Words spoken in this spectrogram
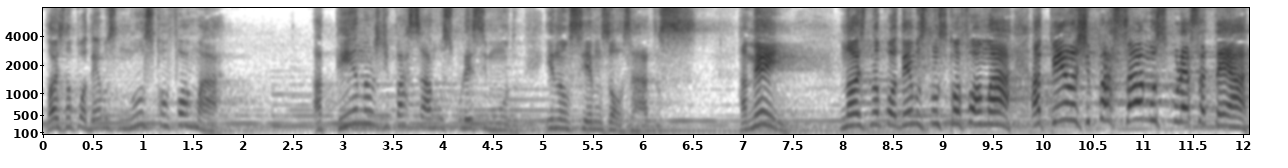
Nós não podemos nos conformar apenas de passarmos por esse mundo e não sermos ousados. Amém? Nós não podemos nos conformar apenas de passarmos por essa terra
